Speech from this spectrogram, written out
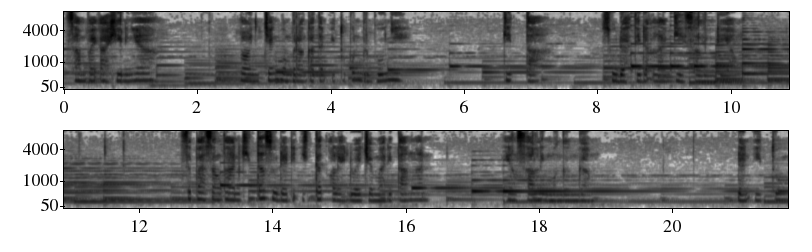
Sampai akhirnya lonceng pemberangkatan itu pun berbunyi. Kita sudah tidak lagi saling diam. Sepasang tangan kita sudah diikat oleh dua jemari tangan yang saling menggenggam. Dan itu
